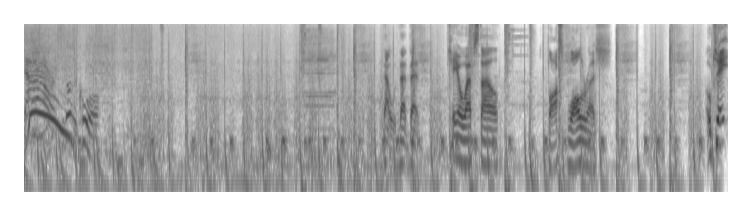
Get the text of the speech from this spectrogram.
Down. Those are cool. That that that KOF style boss wall rush. Okay.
